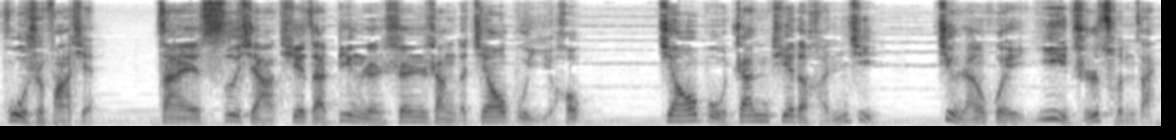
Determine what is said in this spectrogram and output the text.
护士发现，在撕下贴在病人身上的胶布以后，胶布粘贴的痕迹竟然会一直存在。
